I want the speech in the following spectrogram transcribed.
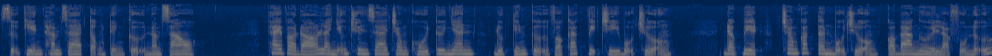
dự kiến tham gia tổng tuyển cử năm sau. Thay vào đó là những chuyên gia trong khối tư nhân được tiến cử vào các vị trí bộ trưởng. Đặc biệt, trong các tân bộ trưởng có 3 người là phụ nữ.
